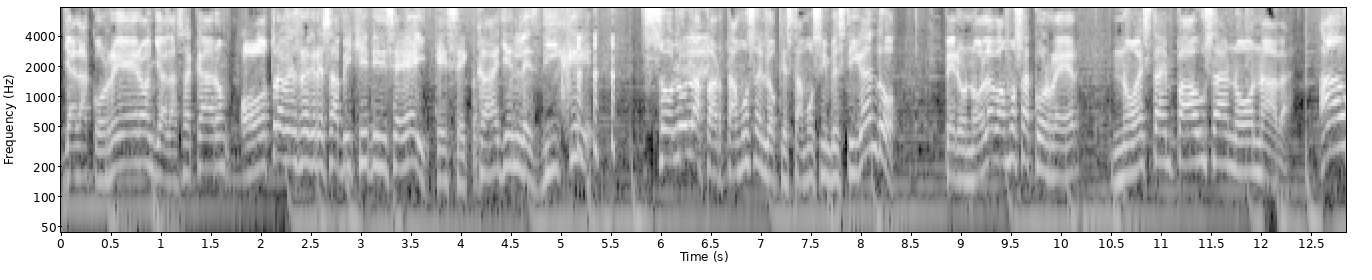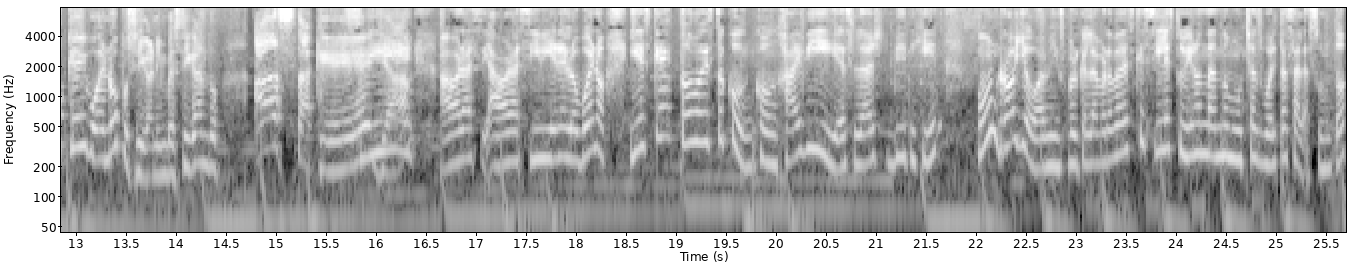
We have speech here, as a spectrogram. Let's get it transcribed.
ya la corrieron, ya la sacaron. Otra vez regresa Big Hit y dice, hey, que se callen, les dije. Solo la apartamos en lo que estamos investigando. Pero no la vamos a correr, no está en pausa, no nada. Ah, ok, bueno, pues sigan investigando. Hasta que Sí, ya... ahora sí, ahora sí viene lo bueno. Y es que todo esto con, con slash Beat Hit fue un rollo, amigos, porque la verdad es que sí le estuvieron dando muchas vueltas al asunto.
